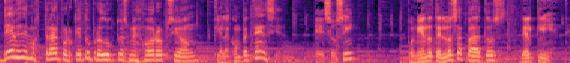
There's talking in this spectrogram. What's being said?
debes demostrar por qué tu producto es mejor opción que la competencia. Eso sí, poniéndote en los zapatos del cliente.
